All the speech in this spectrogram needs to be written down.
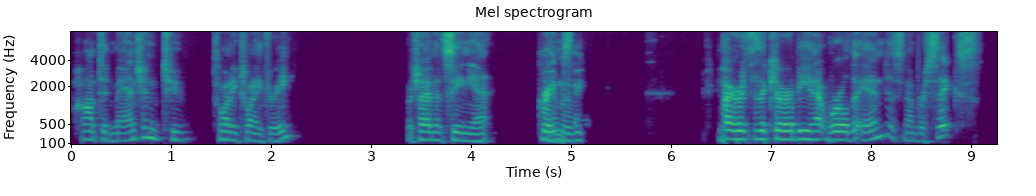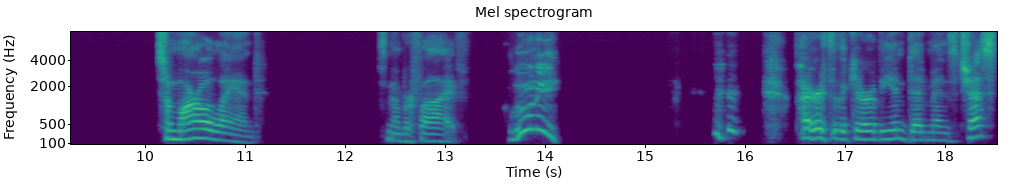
Haunted Mansion to 2023, which I haven't seen yet. Great I'm movie. Pirates of the Caribbean at World End is number six. Tomorrowland is number five. Clooney. Pirates of the Caribbean Dead Men's Chest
